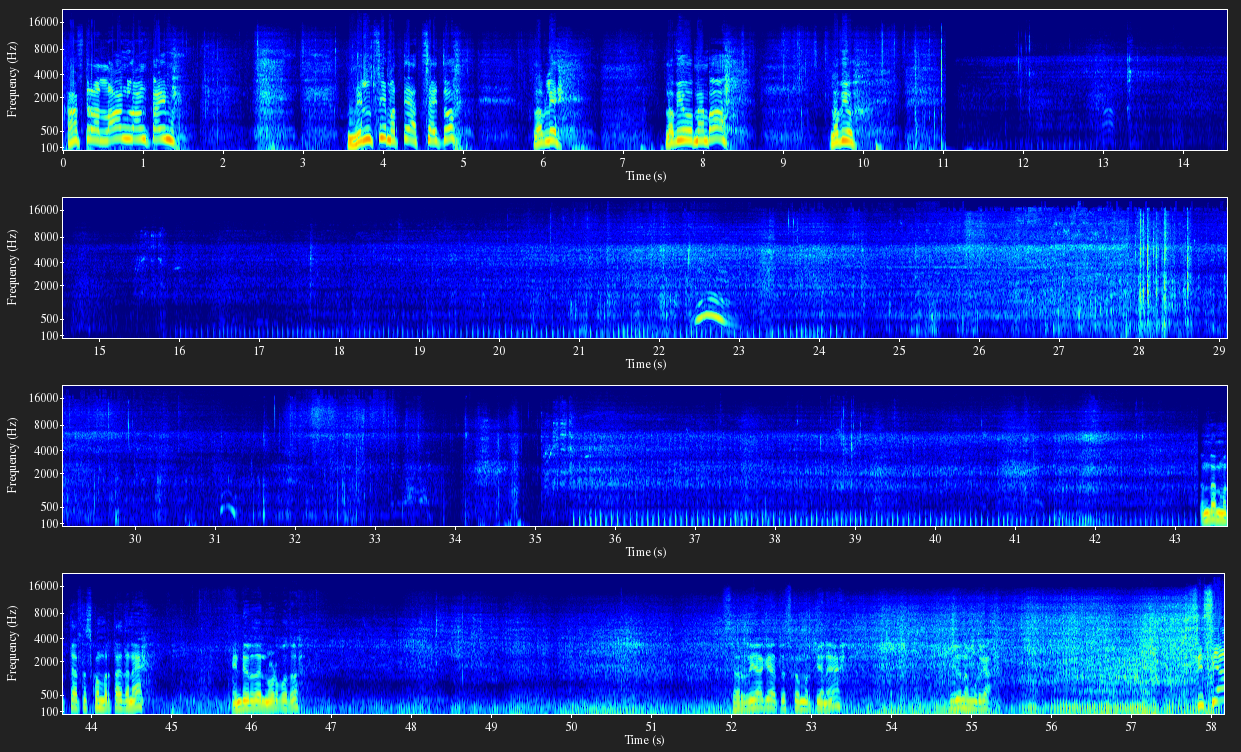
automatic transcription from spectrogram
ಆಫ್ಟರ್ ಅ ಲಾಂಗ್ ಟೈಮ್ ನಿಲ್ಲಿಸಿ ಮತ್ತೆ ಹಚ್ಚಾಯಿತು. Lovely love you mamba love you Chandan ಮತ್ತೆ ಹತ್ತಿಸ್ಕೊಂಡ್ ಬರ್ತಾ ಇದ್ದಾನೆ. ಇಂಡಿಯಾದಲ್ಲಿ ನೋಡ್ಬೋದು. ಸರಿಯಾಗಿ ಹತ್ತಿಸ್ಕೊಂಡ್ ಬರ್ತೀನಿ ಇದು ನಮ್ಮ ಹುಡುಗ. ಶಿಷ್ಯ!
